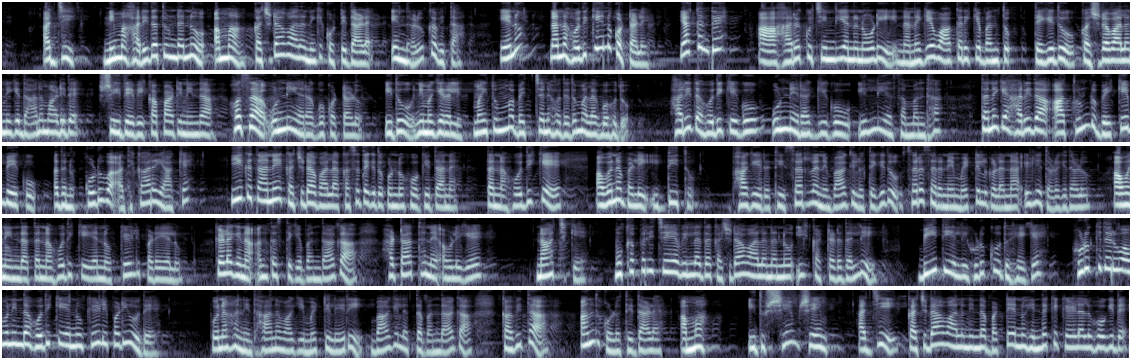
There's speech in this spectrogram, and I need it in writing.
ಅಜ್ಜಿ, ನಿಮ್ಮ ಹರಿದ ತುಂಡನ್ನು ಅಮ್ಮ ಕಚಡಾವಾಲನಿಗೆ ಕೊಟ್ಟಿದ್ದಾಳೆ, ಎಂದಳು ಕವಿತಾ. ಏನು? ನನ್ನ ಹೊದಿಕೆಯನ್ನು ಕೊಟ್ಟಳೆ? ಯಾಕಂತೆ? ಆ ಹರಕು ಚಿಂದಿಯನ್ನು ನೋಡಿ ನನಗೆ ವಾಕರಿಕೆ ಬಂತು. ತೆಗೆದು ಕಚಡವಾಲನಿಗೆ ದಾನ ಮಾಡಿದೆ. ಶ್ರೀದೇವಿ ಕಪಾಟಿನಿಂದ ಹೊಸ ಉಣ್ಣಿಯ ರಗ್ಗು ಕೊಟ್ಟಳು. ಇದು ನಿಮಗಿರಲಿ, ಮೈ ತುಂಬ ಬೆಚ್ಚನೆ ಹೊದೆದು ಮಲಗಬಹುದು. ಹರಿದ ಹೊದಿಕೆಗೂ, ಉಣ್ಣೆ ರಗ್ಗಿಗೂ ಇಲ್ಲಿಯ ಸಂಬಂಧ ತನಗೆ ಹರಿದ ಆ ತುಂಡು ಬೇಕೇ ಬೇಕು, ಅದನ್ನು ಕೊಡುವ ಅಧಿಕಾರ ಯಾಕೆ? ಈಗ ತಾನೇ ಕಚಡವಾಲ ಕಸ ತೆಗೆದುಕೊಂಡು ಹೋಗಿದ್ದಾನೆ. ತನ್ನ ಹೊದಿಕೆ ಅವನ ಬಳಿ ಇದ್ದೀತು. ಭಾಗೀರಥಿ ಸರ್ರನೆ ಬಾಗಿಲು ತೆಗೆದು ಸರಸರನೆ ಮೆಟ್ಟಿಲುಗಳನ್ನ ಇಳಿಯತೊಡಗಿದಳು. ಅವನಿಂದ ತನ್ನ ಹೊದಿಕೆಯನ್ನು ಕೇಳಿ ಪಡೆಯಲು ಕೆಳಗಿನ ಅಂತಸ್ತಿಗೆ ಬಂದಾಗ ಹಠಾತ್ತನೆ ಅವಳಿಗೆ, ನಾಚಿಕೆ, ಮುಖಪರಿಚಯವಿಲ್ಲದ ಕಚಡಾವಾಲನನ್ನು ಈ ಕಟ್ಟಡದಲ್ಲಿ ಬೀದಿಯಲ್ಲಿ ಹುಡುಕುವುದು ಹೇಗೆ? ಹುಡುಕಿದರೂ ಅವನಿಂದ ಹೊದಿಕೆಯನ್ನು ಕೇಳಿ ಪಡೆಯುವುದೇ? ಪುನಃ ನಿಧಾನವಾಗಿ ಮೆಟ್ಟಿಲೇರಿ ಬಾಗಿಲತ್ತ ಬಂದಾಗ ಕವಿತಾ ಅಂದುಕೊಳ್ಳುತ್ತಿದ್ದಾಳೆ, ಅಮ್ಮ, ಇದು ಶೇಮ್ ಶೇಮ್. ಅಜ್ಜಿ ಕಚಡಾವಾಲನಿಂದ ಬಟ್ಟೆಯನ್ನು ಹಿಂದಕ್ಕೆ ಕೇಳಲು ಹೋಗಿದೆ.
